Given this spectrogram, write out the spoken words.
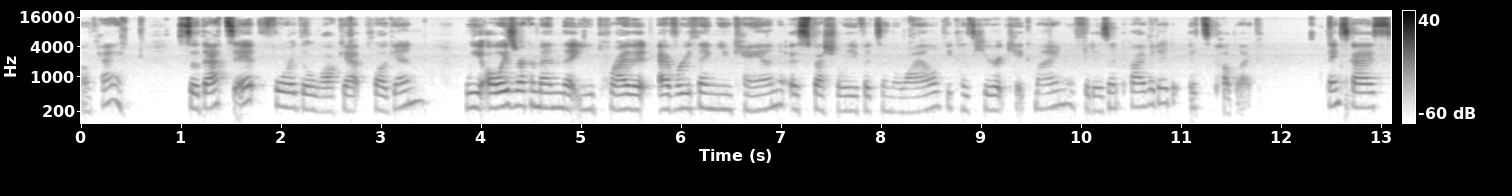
Okay, so that's it for the lock@plugin. plugin. We always recommend that you private everything you can, especially if it's in the wild, because here at CakeMine, if it isn't privated, it's public. Thanks, guys.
